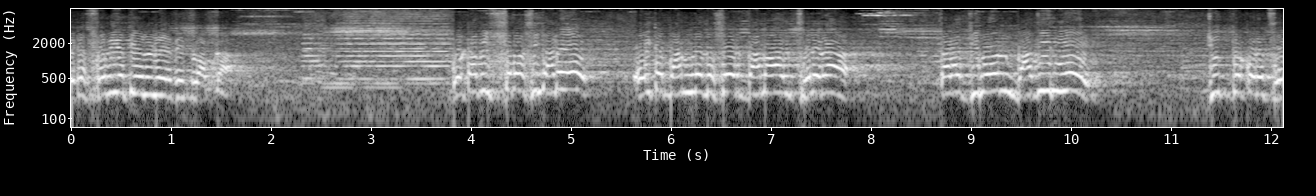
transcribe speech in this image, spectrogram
এটা সোভিয়েত ইউনিয়নের বিপ্লব না। গোটা বিশ্ববাসী জানে এইটা বাংলাদেশের দামাল ছেলেরা, তারা জীবন বাজি নিয়ে যুদ্ধ করেছে।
